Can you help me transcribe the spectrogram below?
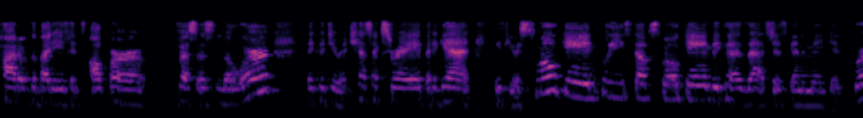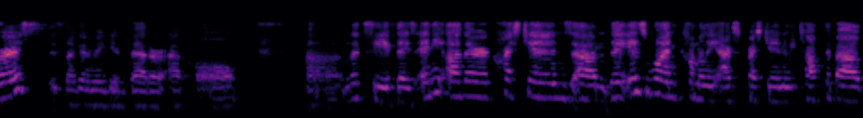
part of the body, if it's upper versus lower, they could do a chest x-ray. But again, if you're smoking, please stop smoking because that's just going to make it worse. It's not going to make it better at all. Uh, let's see if there's any other questions. Um, there is one commonly asked question. We talked about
